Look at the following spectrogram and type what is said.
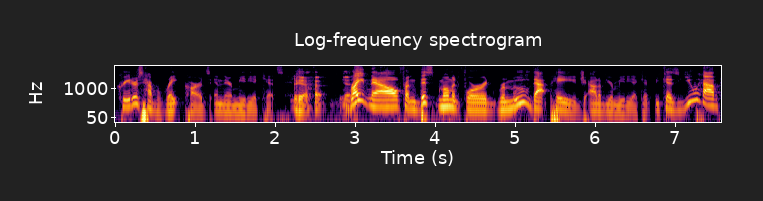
creators have rate cards in their media kits. Yeah. Yes. Right now, from this moment forward, remove that page out of your media kit because you have,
